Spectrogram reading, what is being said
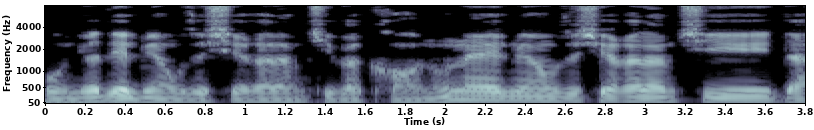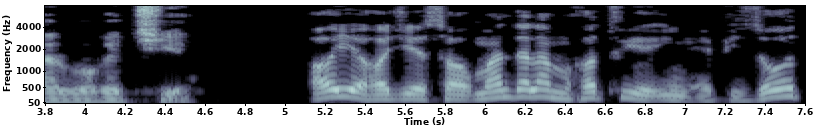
بنیاد علمی آموزشی قلمچی و کانون علمی آموزشی قلمچی در واقع چیه؟ آیه حاجی اسحاق من دلم می‌خواد توی این اپیزود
